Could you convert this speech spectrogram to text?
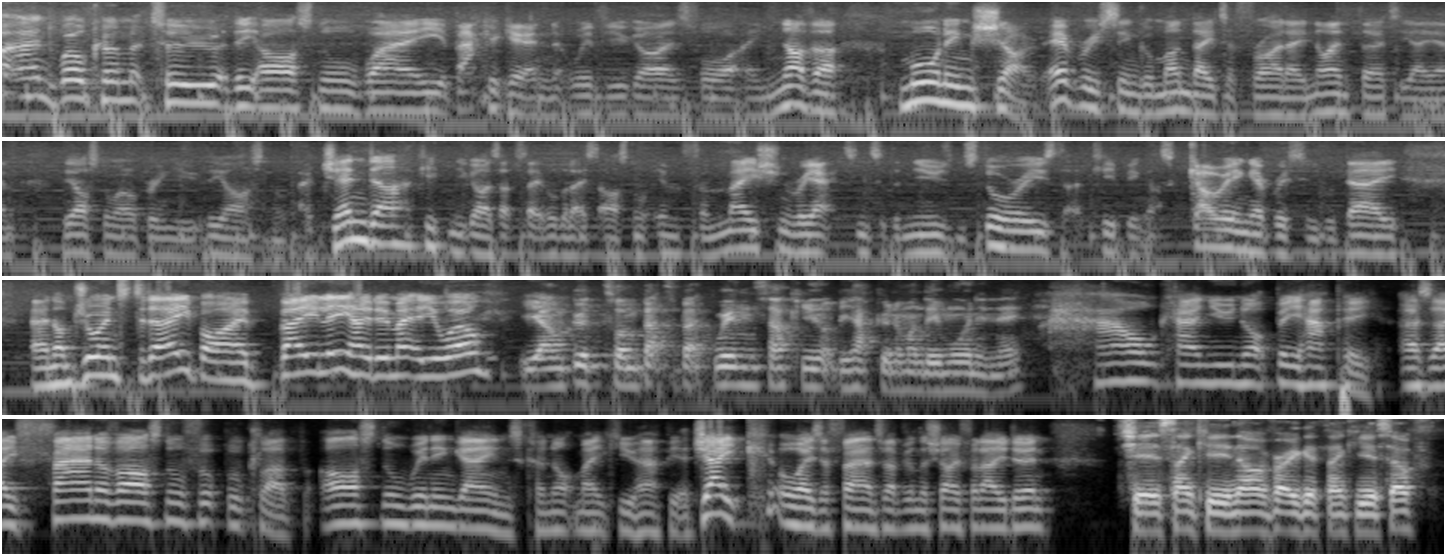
And welcome to the Arsenal Way. Back again with you guys for another morning show. Every single Monday to Friday, 9:30 a.m. The Arsenal Way will bring you the Arsenal agenda, keeping you guys up to date with all the latest Arsenal information, reacting to the news and stories that are keeping us going every single day. And I'm joined today by Bailey. How you doing, mate? Are you well? Yeah, I'm good, Tom. Back to back wins. How can you not be happy on a Monday morning, eh? How can you not be happy? As a fan of Arsenal Football Club, Arsenal winning games cannot make you happier. Jake, always a fan to have you on the show. For how are you doing? Cheers, thank you. No, I'm very good. Thank you. Yourself?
